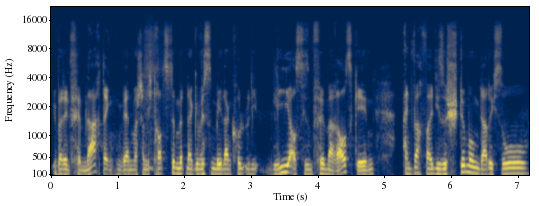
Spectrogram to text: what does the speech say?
über den Film nachdenken, werden wahrscheinlich trotzdem mit einer gewissen Melancholie aus diesem Film herausgehen, einfach weil diese Stimmung dadurch so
